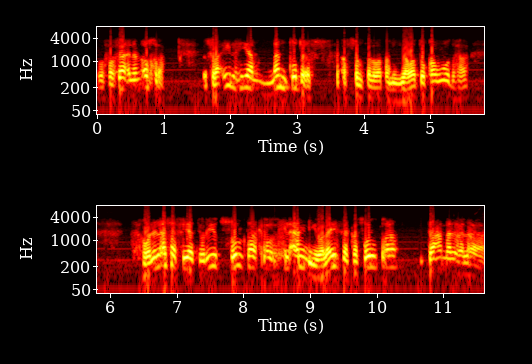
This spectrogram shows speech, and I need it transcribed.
وفصائل أخرى. إسرائيل هي من تضعف السلطة الوطنية وتقوضها. وللأسف هي تريد سلطة كوكيل وليس كسلطة تعمل على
